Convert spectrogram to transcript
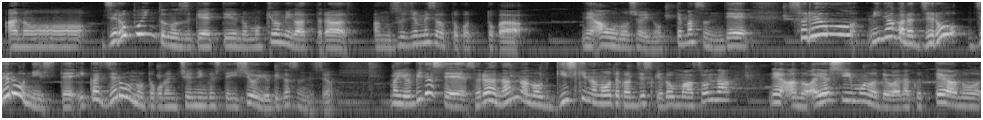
あのゼロポイントの図形っていうのも興味があったらあの数字メソッドとかね、青の書に載ってますんで、それを見ながらゼロ、ゼロにして、一回ゼロのところにチューニングして石を呼び出すんですよ。まあ呼び出して、それは何なの？儀式なの？って感じですけど、まあそんな、ね、あの、怪しいものではなくて、あの、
